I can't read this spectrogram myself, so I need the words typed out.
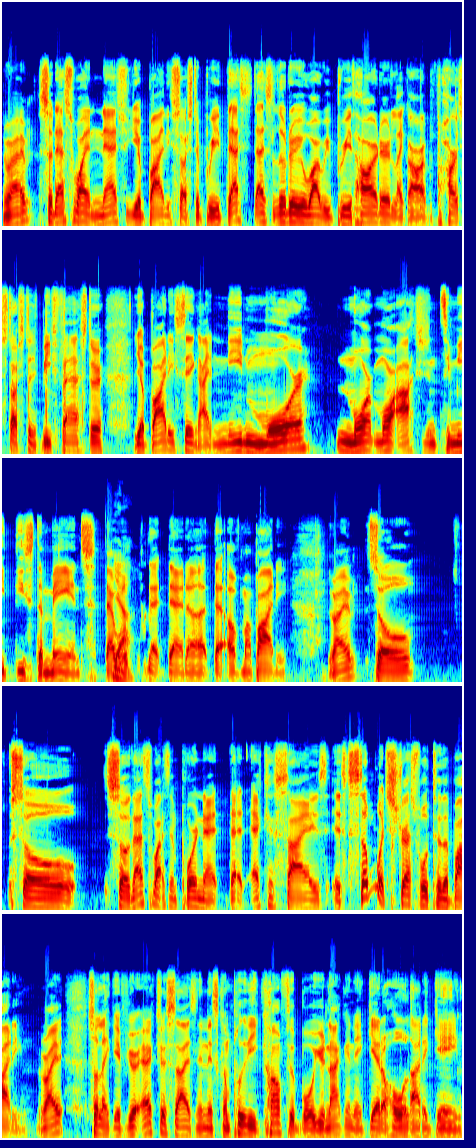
Right? So that's why naturally your body starts to breathe. That's that's literally why we breathe harder. Like our heart starts to beat faster. Your body's saying I need more more more oxygen to meet these demands that yeah. will, that that uh that of my body. Right? So so so that's why it's important that that exercise is somewhat stressful to the body right? So like if you're exercising it's completely comfortable you're not going to get a whole lot of gain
